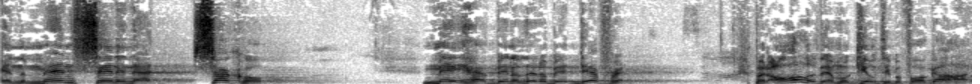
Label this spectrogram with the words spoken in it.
and the men's sin in that circle may have been a little bit different, but all of them were guilty before God.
